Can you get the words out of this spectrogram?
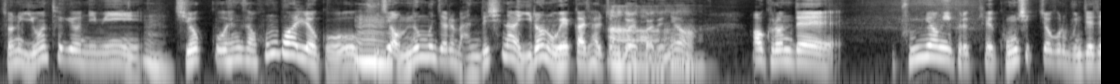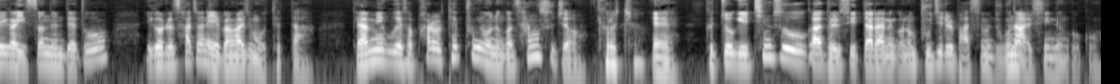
저는 이원택 의원님이 음. 지역구 행사 홍보하려고 음. 굳이 없는 문제를 만드시나 이런 오해까지 할 정도였거든요. 아. 어 그런데 분명히 그렇게 공식적으로 문제 제기가 있었는데도 이거를 사전에 예방하지 못했다. 대한민국에서 8월 태풍이 오는 건 상수죠. 그렇죠. 예. 그쪽이 침수가 될 수 있다라는 거는 부지를 봤으면 누구나 알 수 있는 거고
